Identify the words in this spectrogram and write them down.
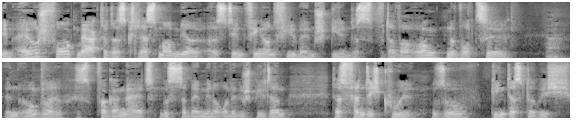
dem Irish Folk merkte, dass Klezmer mir aus den Fingern fiel beim Spielen. Das, da war irgendeine Wurzel in irgendeiner Vergangenheit, muss da bei mir eine Rolle gespielt haben. Das fand ich cool. So ging das, glaube ich,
